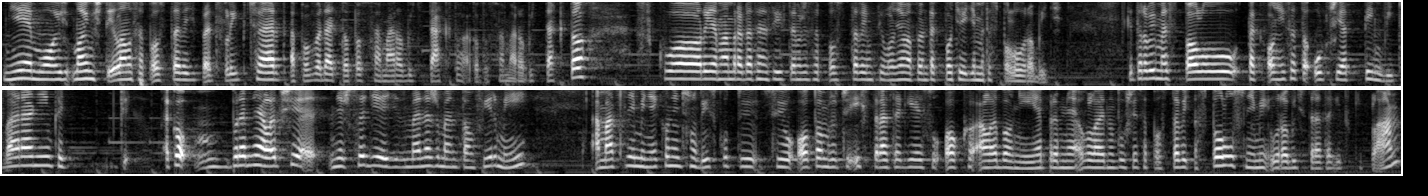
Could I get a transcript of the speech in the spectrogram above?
Nie je môj, môjim štýlom sa postaviť pred flipchart a povedať, toto sa má robiť takto a toto sa má robiť takto Skôr ja mám rada ten systém, že sa postavím tým ľuďom a poviem, tak poďte, ideme to spolu robiť. Keď to robíme spolu, tak oni sa to učia tým vytváraním. Keď, ke, ako pre mňa je lepšie, než sedieť s manažmentom firmy a mať s nimi nekonečnú diskusiu o tom, že či ich stratégie sú ok alebo nie. Pre mňa je oveľa jednoduchšie sa postaviť a spolu s nimi urobiť strategický plán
